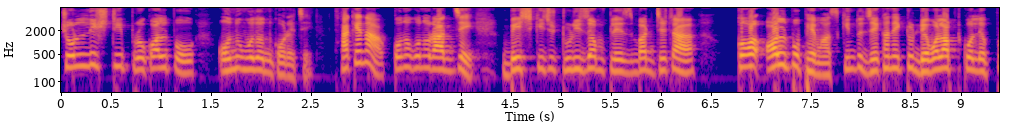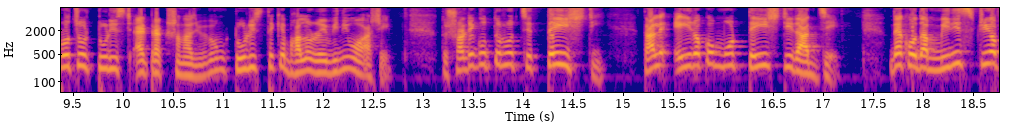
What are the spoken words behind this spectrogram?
চল্লিশটি প্রকল্প অনুমোদন করেছে থাকে না, কোনো কোনো রাজ্যে বেশ কিছু ট্যুরিজম প্লেস বাট যেটা অল্প ফেমাস কিন্তু যেখানে একটু ডেভেলপড করলে প্রচুর ট্যুরিস্ট অ্যাট্রাকশন আসবে এবং ট্যুরিস্ট থেকে ভালো রেভিনিউ আসে। তো সঠিক উত্তর হচ্ছে তেইশটি। তাহলে এই রকম মোট তেইশটি রাজ্যে। দেখো the ministry of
